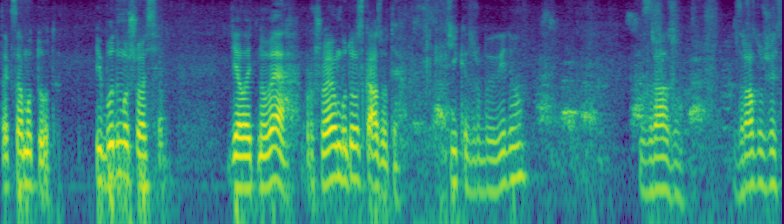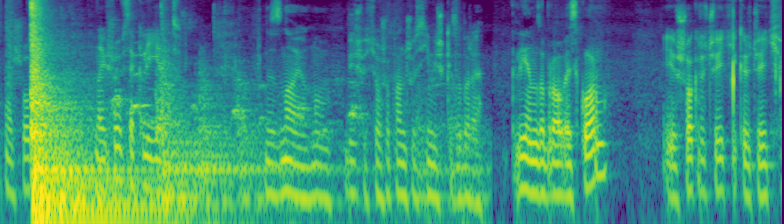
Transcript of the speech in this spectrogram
Так само тут. І будемо щось робити нове. Про що я вам буду розказувати. Тільки зробив відео. Зразу. Зразу вже знайшовся, знайшовся клієнт. Не знаю, ну більше всього, що пан щось сімішки забере. Клієнт забрав весь корм. І що кричить, і кричить,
